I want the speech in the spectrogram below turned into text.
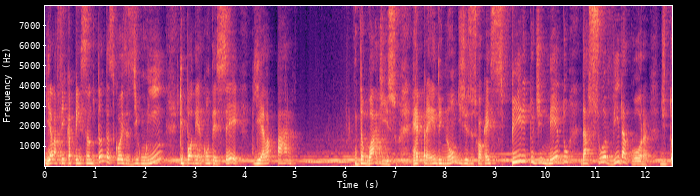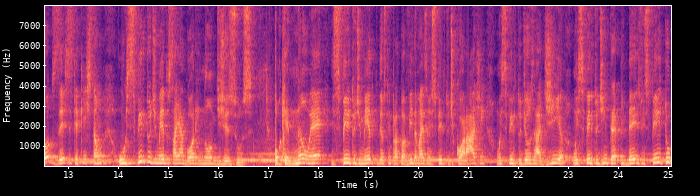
E ela fica pensando tantas coisas de ruim que podem acontecer e ela para. Então guarde isso. Repreendo em nome de Jesus qualquer espírito de medo da sua vida agora. De todos estes que aqui estão, o espírito de medo sai agora em nome de Jesus. Porque não é espírito de medo que Deus tem para a tua vida, mas é um espírito de coragem, um espírito de ousadia, um espírito de intrepidez, um espírito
